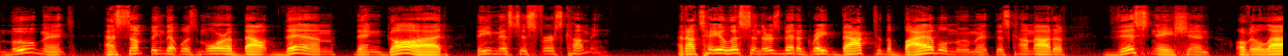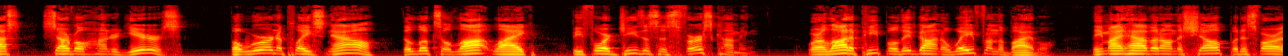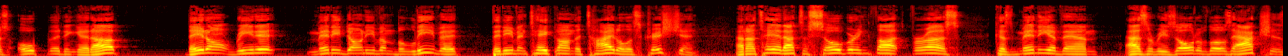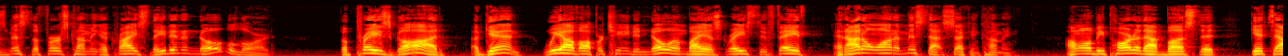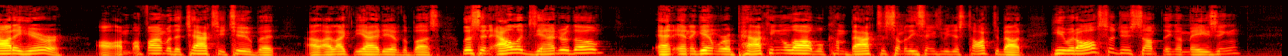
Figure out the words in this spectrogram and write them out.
movement as something that was more about them than God, they missed his first coming. And I'll tell you, listen, there's been a great back to the Bible movement that's come out of this nation over the last several hundred years. But we're in a place now that looks a lot like before Jesus' first coming, where a lot of people, they've gotten away from the Bible. They might have it on the shelf, but as far as opening it up, they don't read it. Many don't even believe it. That even take on the title as Christian. And I'll tell you, that's a sobering thought for us because many of them, as a result of those actions, missed the first coming of Christ. They didn't know the Lord. But praise God, again, we have opportunity to know Him by His grace through faith. And I don't want to miss that second coming. I want to be part of that bus that gets out of here. I'm, fine with a taxi too, but I, I like the idea of the bus. Listen, Alexander, though, and, and again, we're packing a lot. We'll come back to some of these things we just talked about. He would also do something amazing,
